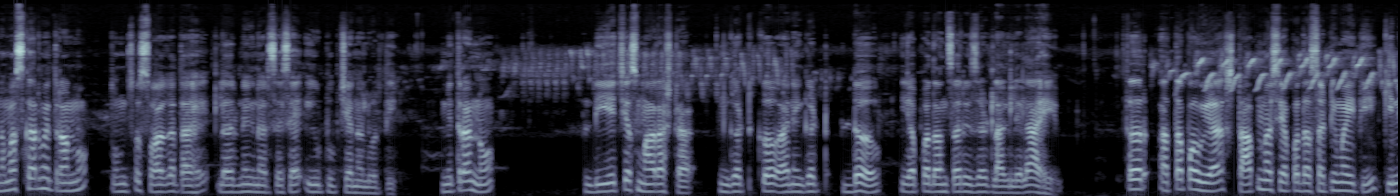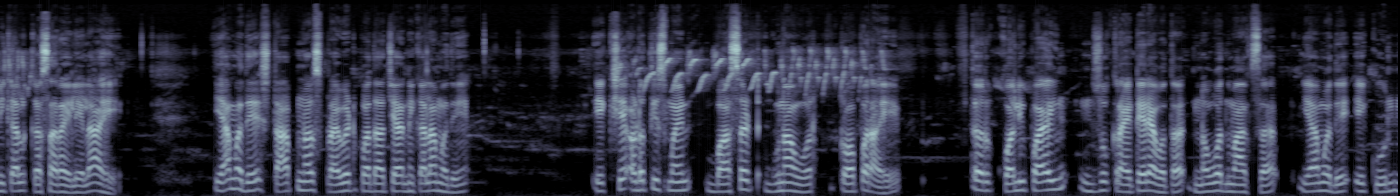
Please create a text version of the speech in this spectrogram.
नमस्कार मित्रांनो तुमचं स्वागत आहे लर्निंग नर्सेस या यूट्यूब चॅनलवरती. मित्रांनो डी एच एस महाराष्ट्र गट क आणि गट ड या पदांचा रिझल्ट लागलेला आहे. तर आता पाहूया स्टाफ नर्स या पदासाठी माहिती की निकाल कसा राहिलेला आहे. यामध्ये स्टाफ नर्स प्रायव्हेट पदाच्या निकालामध्ये एकशे अडतीस पॉईंट बासष्ट गुणावर टॉपर आहे. तर क्वालिफाईंग जो क्रायटेरिया होता नव्वद मार्क्सचा यामध्ये एकूण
